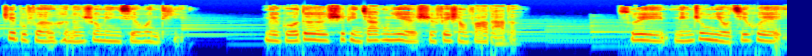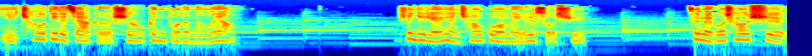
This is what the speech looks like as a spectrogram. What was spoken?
这部分很能说明一些问题。美国的食品加工业是非常发达的，所以民众有机会以超低的价格摄入更多的能量，甚至远远超过每日所需。在美国超市，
